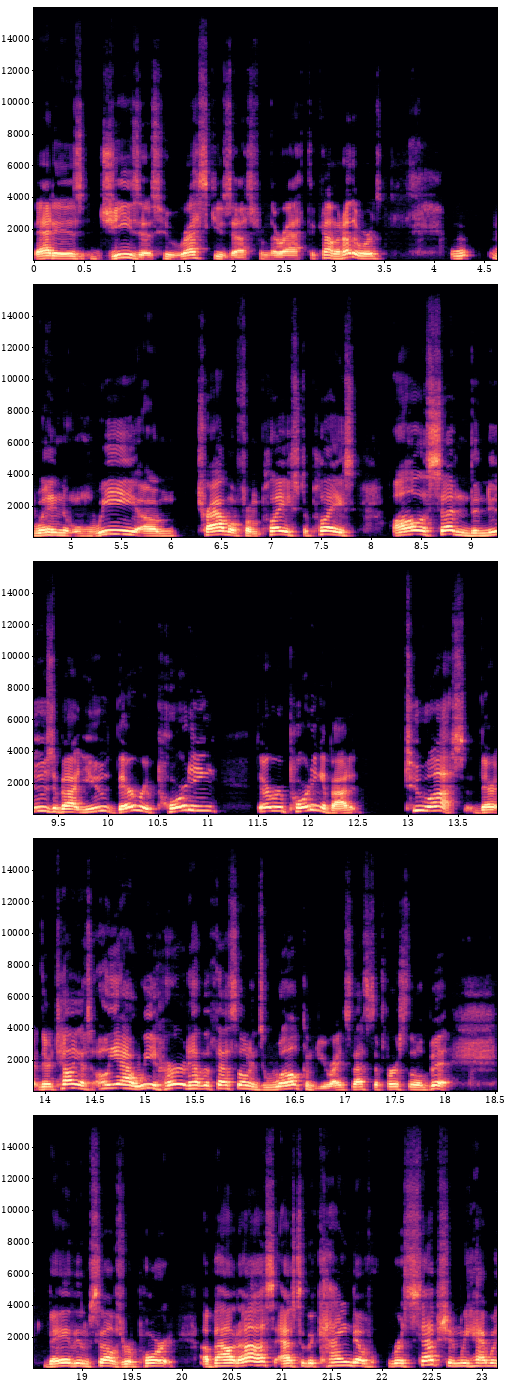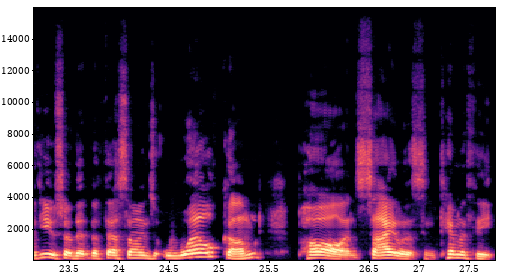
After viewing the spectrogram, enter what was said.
that is, Jesus, who rescues us from the wrath to come. In other words, when we um, travel from place to place, all of a sudden the news about you, they're reporting, they're reporting about it to us. They're, they're telling us, oh, yeah, we heard how the Thessalonians welcomed you, right? So that's the first little bit. They themselves report about us as to the kind of reception we had with you, so that the Thessalonians welcomed Paul and Silas and Timothy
